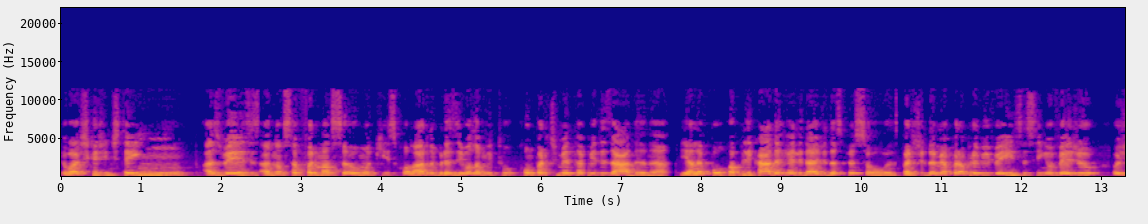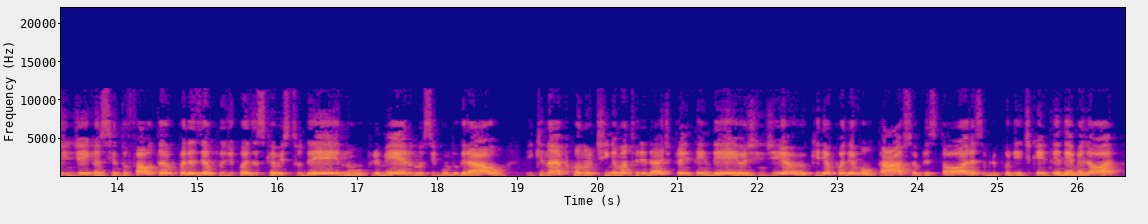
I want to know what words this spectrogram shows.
Eu acho que a gente tem às vezes a nossa formação aqui escolar no Brasil ela é muito compartimentabilizada, né? E ela é pouco aplicada à realidade das pessoas. A partir da minha própria vivência, assim, eu vejo hoje em dia que eu sinto falta, por exemplo, de coisas que eu estudei no primeiro, no segundo grau e que na época eu não tinha maturidade para entender, e hoje em dia eu queria poder voltar sobre história, sobre política e entender melhor.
